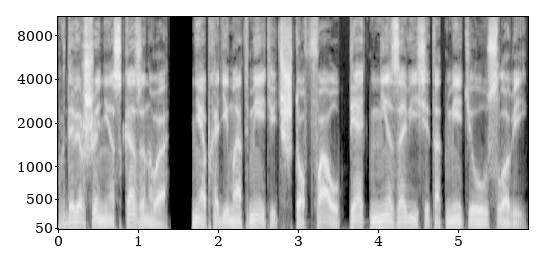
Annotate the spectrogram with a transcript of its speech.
В довершение сказанного необходимо отметить, что Фау-5 не зависит от метеоусловий.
